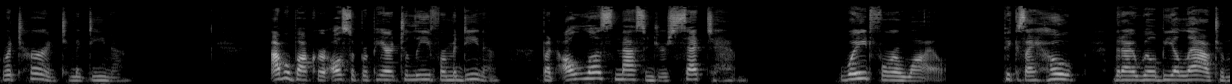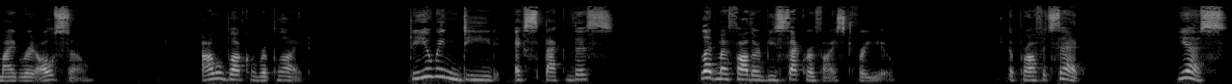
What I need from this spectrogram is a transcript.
returned to Medina. Abu Bakr also prepared to leave for Medina, but Allah's messenger said to him, Wait for a while, because I hope that I will be allowed to migrate also. Abu Bakr replied, Do you indeed expect this? Let my father be sacrificed for you. The Prophet said, Yes.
